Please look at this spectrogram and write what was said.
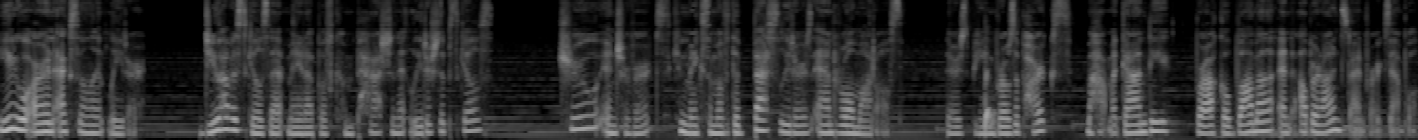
you are an excellent leader. Do you have a skill set made up of compassionate leadership skills? True introverts can make some of the best leaders and role models. There's been Rosa Parks, Mahatma Gandhi, Barack Obama, and Albert Einstein, for example.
